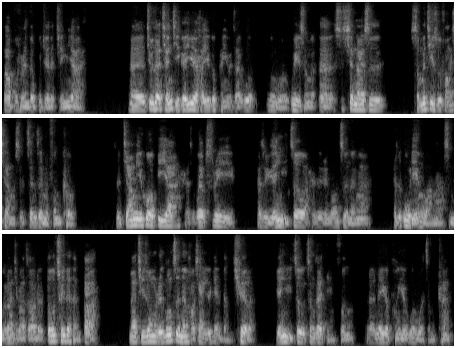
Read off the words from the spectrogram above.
大部分人都不觉得惊讶。呃，就在前几个月，还有个朋友在问问我为什么，呃，是现在是什么技术方向是真正的风口？是加密货币啊，还是 Web Three，还是元宇宙啊，还是人工智能啊，还是物联网啊，什么乱七八糟的都吹得很大。那其中人工智能好像有点冷却了，元宇宙正在顶峰。呃，那个朋友问我怎么看，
